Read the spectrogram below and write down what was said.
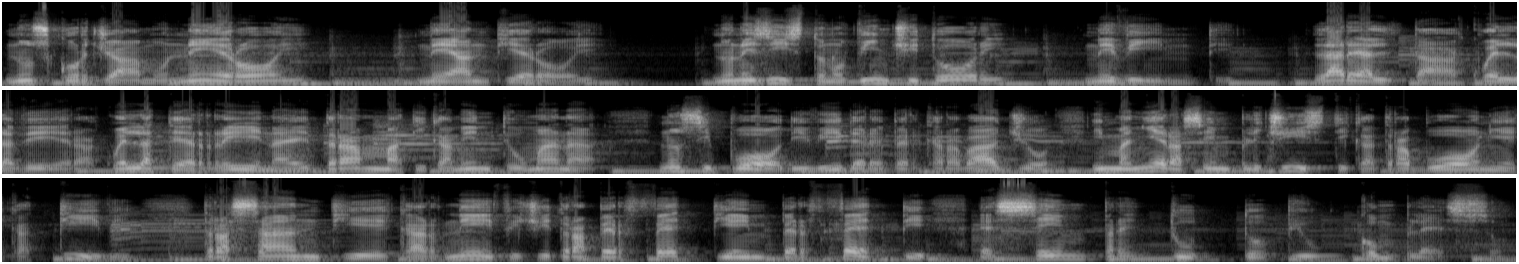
non scorgiamo né eroi né antieroi. Non esistono vincitori né vinti la realtà, quella vera, quella terrena e drammaticamente umana, non si può dividere per Caravaggio in maniera semplicistica tra buoni e cattivi, tra santi e carnefici, tra perfetti e imperfetti, è sempre tutto più complesso,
